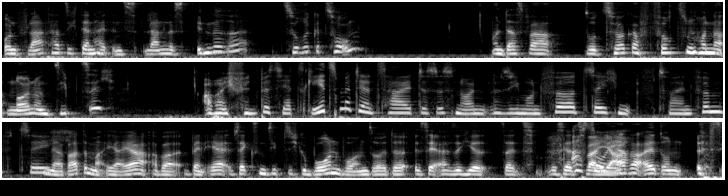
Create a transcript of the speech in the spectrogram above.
Und Vlad hat sich dann halt ins Landesinnere zurückgezogen. Und das war so circa 1479. Aber ich finde, bis jetzt geht's mit der Zeit. Das ist 9, 47, 52. Na, warte mal, ja, ja, aber wenn er 76 geboren worden sollte, ist er also hier seit ist er Ach zwei so, ja. Jahre alt und ist,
